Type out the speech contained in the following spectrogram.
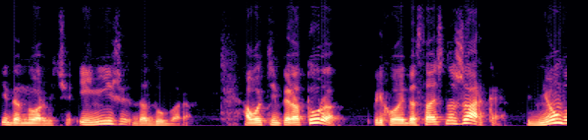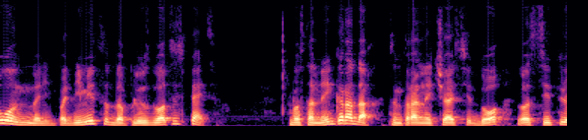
и до Норвича, и ниже до Дубара. А вот температура приходит достаточно жаркая. Днем в Лондоне поднимется до плюс 25. В остальных городах центральной части до 23.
